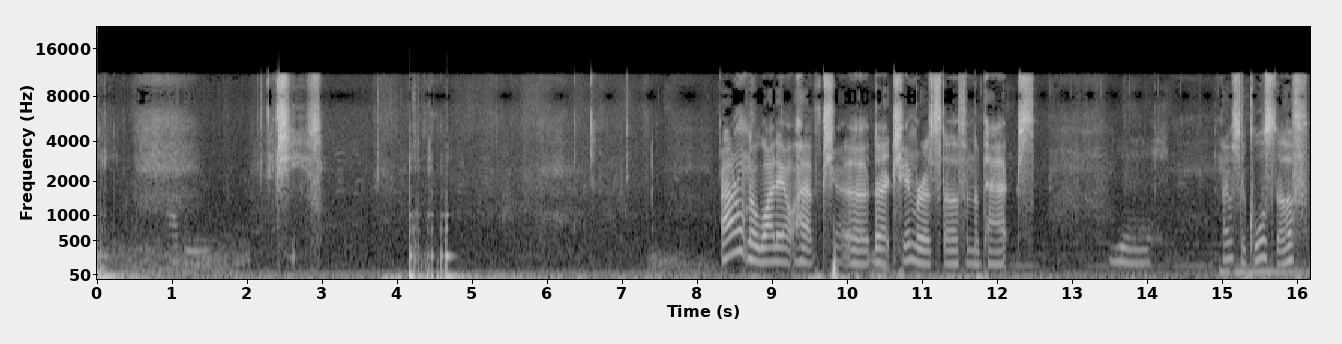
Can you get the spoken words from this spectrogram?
I do. Jeez. I don't know why they don't have ch- uh, that Chimera stuff in the packs. Yes. That was the cool stuff.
